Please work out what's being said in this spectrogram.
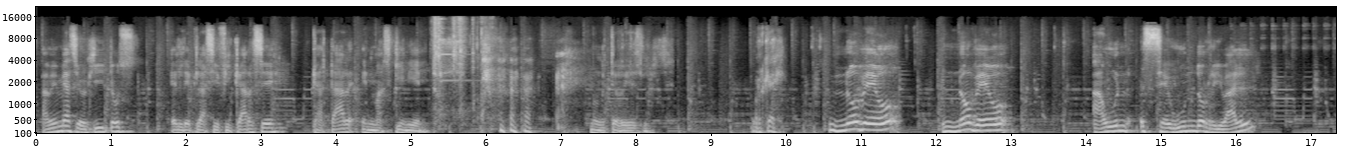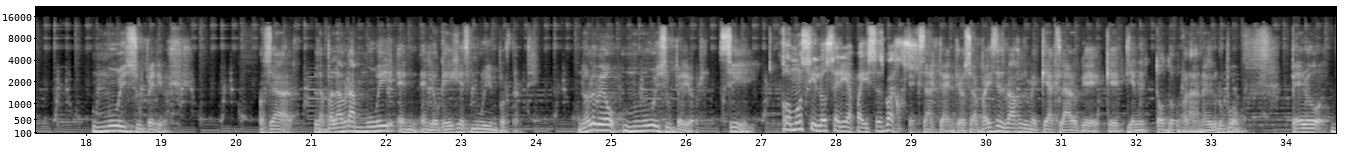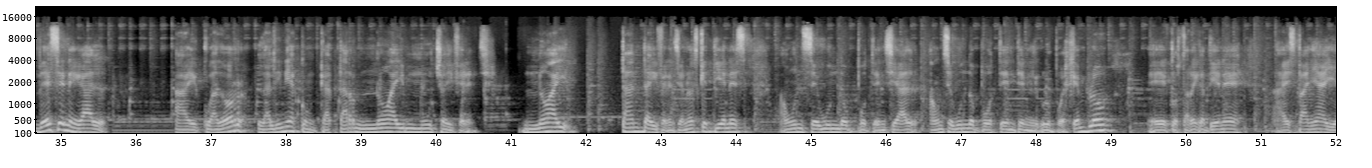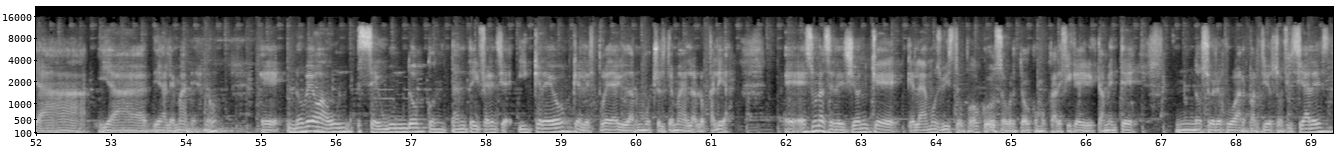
a mí me hace ojitos el de clasificarse Qatar en más 500. no te ríes, Luis. ¿Por qué? No veo, no veo a un segundo rival muy superior. O sea, la palabra muy en, en, lo que dije es muy importante. No lo veo muy superior. Sí. Como si lo sería Países Bajos. Exactamente. O sea, Países Bajos me queda claro que, que tiene todo para ganar el grupo. Pero de Senegal a Ecuador, la línea con Qatar no hay mucha diferencia. No hay tanta diferencia. No es que tienes a un segundo potencial, a un segundo potente en el grupo. Ejemplo, eh, Costa Rica tiene a España y a, y a, Alemania, ¿no? Eh, no veo a un segundo con tanta diferencia y creo que les puede ayudar mucho el tema de la localidad. Eh, es una selección que, que, la hemos visto poco, sobre todo como califica directamente, no suele jugar partidos oficiales.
